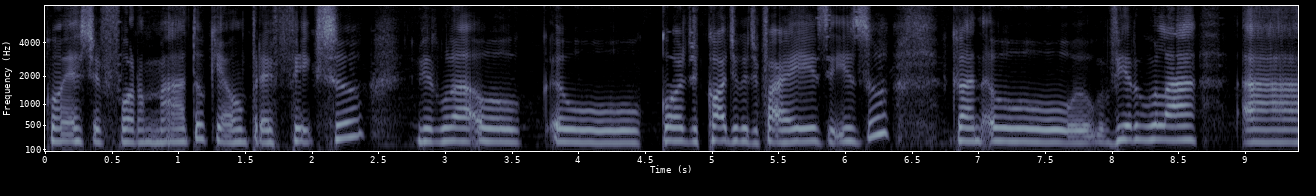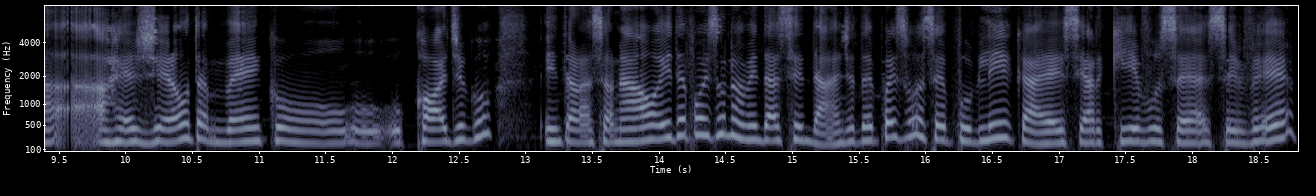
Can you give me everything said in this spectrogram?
com este formato, que é um prefixo, vírgula, o, o código de país ISO, o vírgula, a, a região também com o, o, código internacional e depois o nome da cidade. Depois você publica esse arquivo CSV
